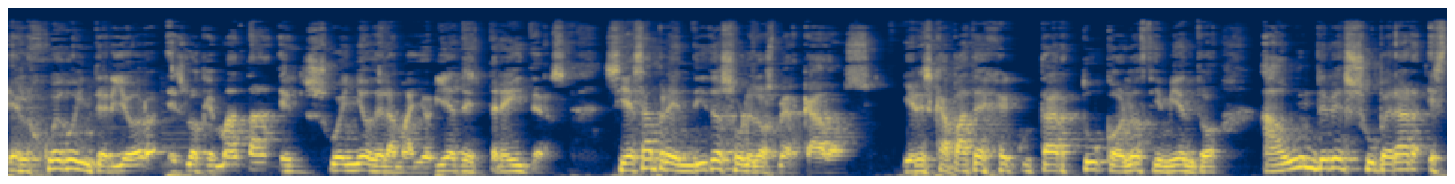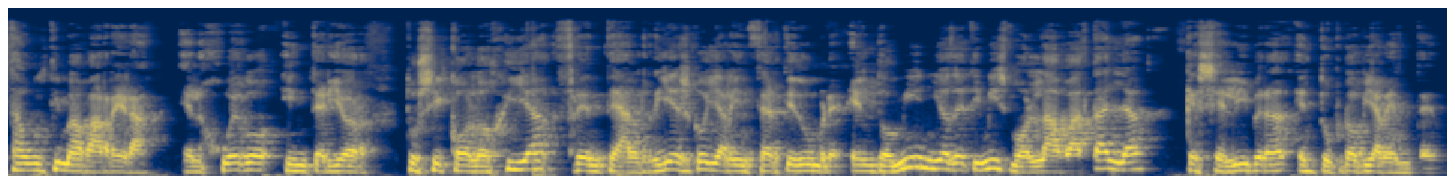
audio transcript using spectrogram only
El juego interior es lo que mata el sueño de la mayoría de traders. Si has aprendido sobre los mercados y eres capaz de ejecutar tu conocimiento, aún debes superar esta última barrera, el juego interior, tu psicología frente al riesgo y a la incertidumbre, el dominio de ti mismo, la batalla que se libra en tu propia mente.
